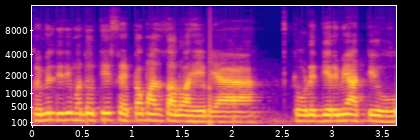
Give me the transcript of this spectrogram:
प्रमिल दिदी म्हणत होती स्वयंपाक माझा चालू आहे या थोडे देर मी आती हो.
